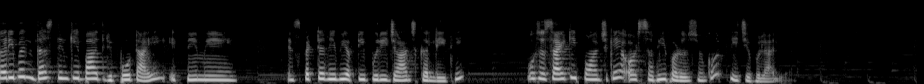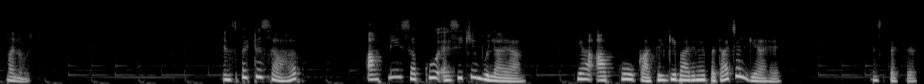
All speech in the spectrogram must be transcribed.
करीबन दस दिन के बाद रिपोर्ट आई। इतने में इंस्पेक्टर ने भी अपनी पूरी जाँच कर ली थी। वो सोसाइटी पहुँच गए और सभी पड़ोसियों को नीचे बुला लिया। मनोज इंस्पेक्टर साहब आपने सबको ऐसे क्यों बुलाया? क्या आपको कातिल के बारे में पता चल गया है? इंस्पेक्टर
